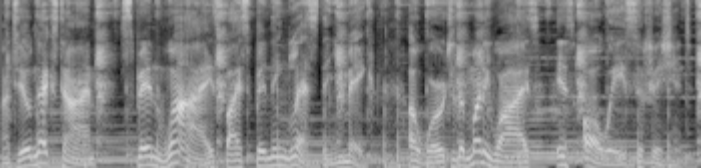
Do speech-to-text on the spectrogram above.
Until next time, spend wise by spending less than you make. A word to the money wise is always sufficient.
